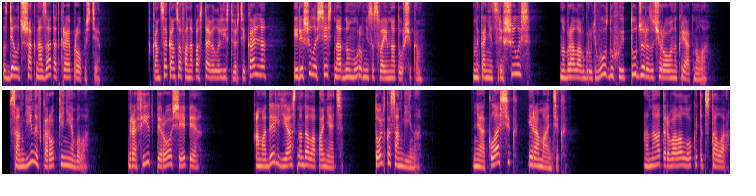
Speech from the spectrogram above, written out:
сделать шаг назад от края пропасти. В конце концов она поставила лист вертикально и решила сесть на одном уровне со своим натурщиком. Наконец решилась, набрала в грудь воздуха и тут же разочарованно крякнула. Сангины в коробке не было. Графит, перо, сепия. А модель ясно дала понять. Только сангина. Неоклассик и романтик. Она оторвала локоть от стола.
